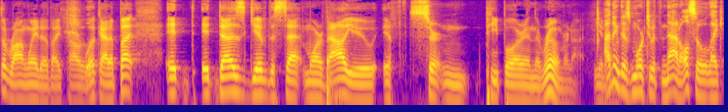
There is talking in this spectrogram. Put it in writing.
the wrong way to like probably look at it. But it it does give the set more value if certain people are in the room or not. You know? I think there's more to it than that. Also, like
